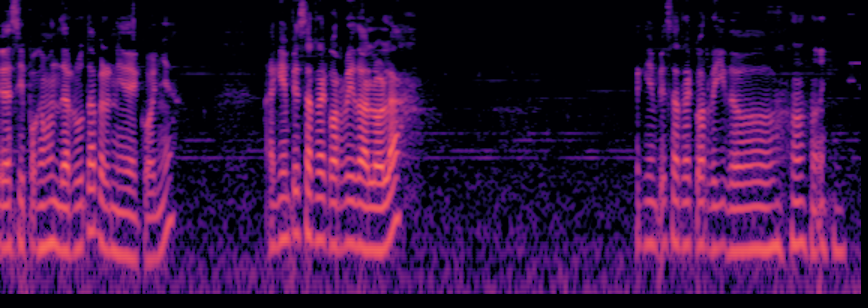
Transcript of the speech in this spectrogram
Iba a decir Pokémon de ruta, pero ni de coña. Aquí empieza el recorrido a Lola. Aquí empieza el recorrido.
